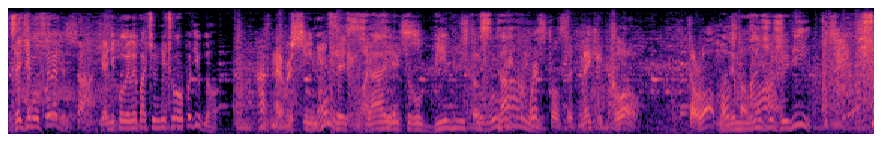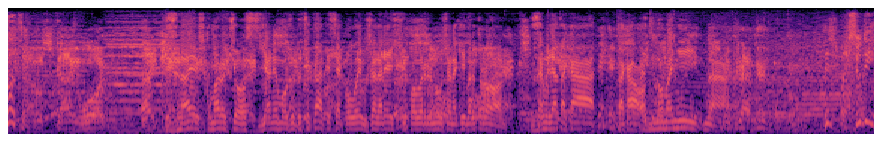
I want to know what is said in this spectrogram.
Зайдімо всередину. Я ніколи не бачив нічого подібного. Це сяють рубіни ruby кристали. Вони майже живі. Що це? Знаєш, Хмарочос, я не можу дочекатися, коли вже нарешті повернуся на кібертрон. Земля така, така одноманітна. Сюди.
